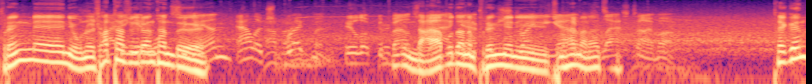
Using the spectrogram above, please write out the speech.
브렉맨이 오늘 사타수 1안타인데 그럼 나보다는 브렉맨이 좀 할만하지. 퇴근?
